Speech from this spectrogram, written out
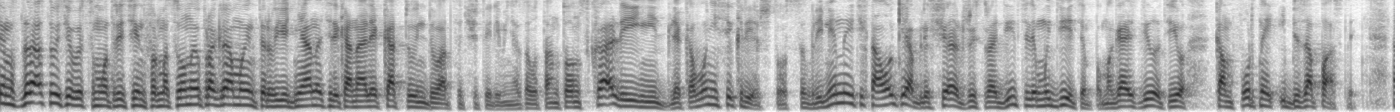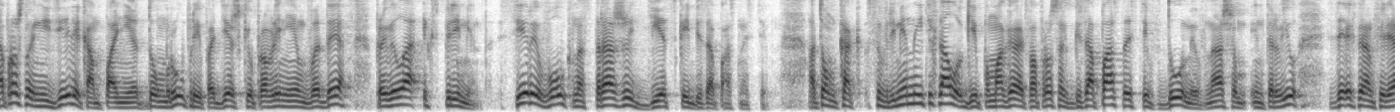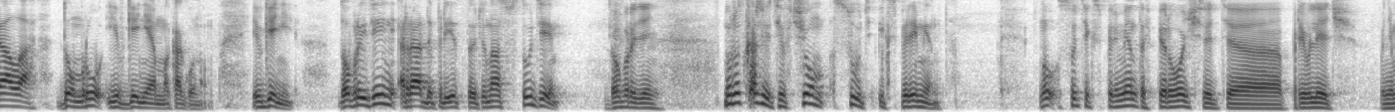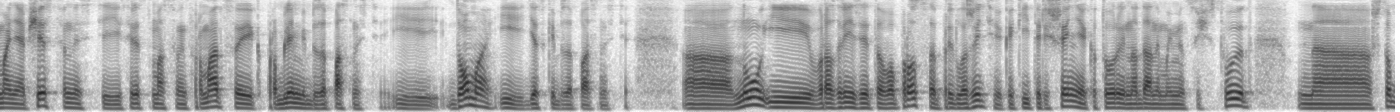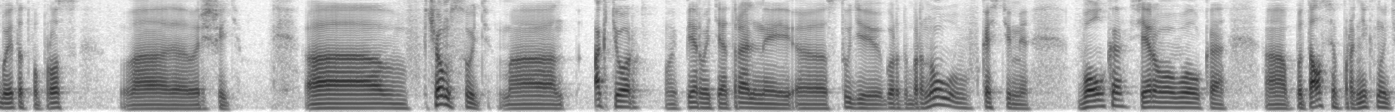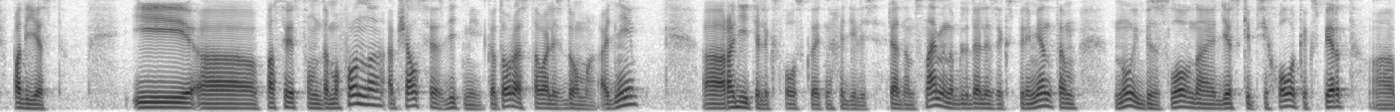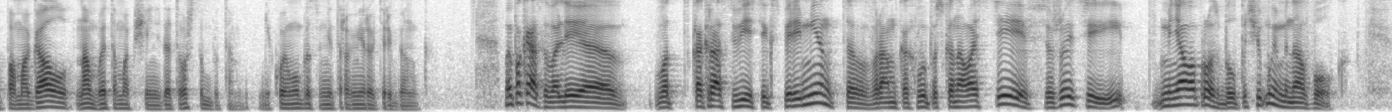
Всем здравствуйте! Вы смотрите информационную программу «Интервью дня» на телеканале «Катунь-24». Меня зовут Антон Скаль, и ни для кого не секрет, что современные технологии облегчают жизнь родителям и детям, помогая сделать ее комфортной и безопасной. На прошлой неделе компания «Дом.ру» при поддержке управления МВД провела эксперимент «Серый волк на страже детской безопасности». О том, как современные технологии помогают в вопросах безопасности в доме в нашем интервью с директором филиала «Дом.ру» Евгением Макагоном. Пентагоном. Евгений, добрый день, рады приветствовать у нас в студии. Добрый день. Ну расскажите, в чем суть эксперимента? Ну, суть эксперимента в первую очередь э, привлечь внимание общественности и средств массовой информации к проблеме безопасности и дома, и детской безопасности. Э, ну и в разрезе этого вопроса предложить какие-то решения, которые на данный момент существуют, чтобы этот вопрос э, решить. А, в чем суть? А, актер первой театральной э, студии города Барнаул в костюме волка, серого волка, а, пытался проникнуть в подъезд. И посредством домофона общался с детьми, которые оставались дома одни. Родители, к слову сказать, находились рядом с нами, наблюдали за экспериментом. Ну и, безусловно, детский психолог, эксперт помогал нам в этом общении для того, чтобы там никоим образом не травмировать ребенка. Мы показывали э, вот как раз весь эксперимент в рамках выпуска новостей в сюжете. И у меня вопрос был, почему именно волк?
